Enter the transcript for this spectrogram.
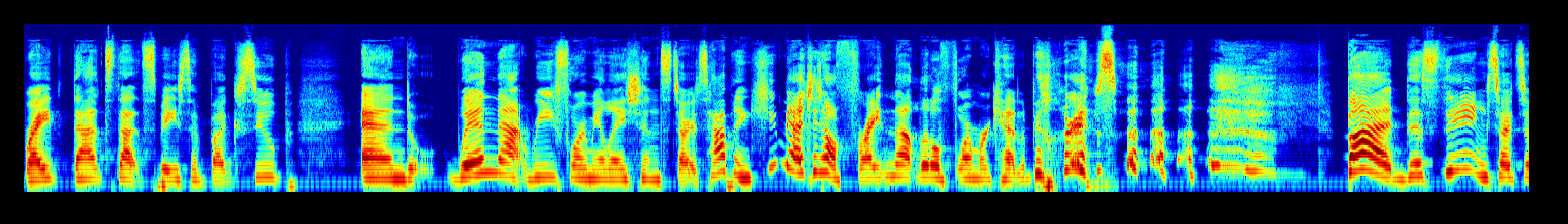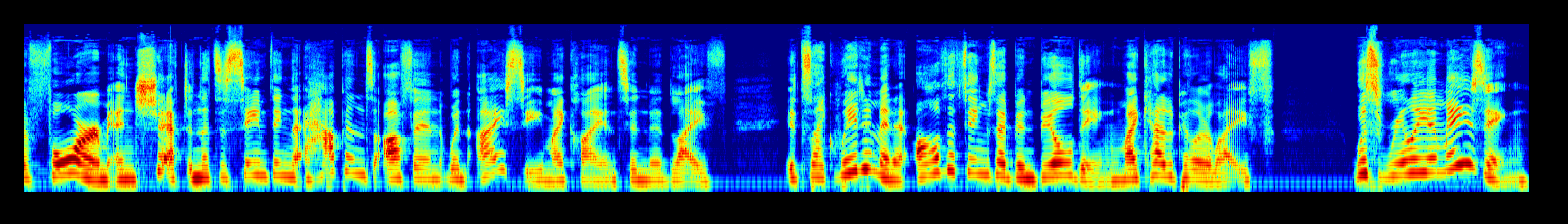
right? That's that space of bug soup. And when that reformulation starts happening, can you imagine how frightened that little former caterpillar is? but this thing starts to form and shift. And that's the same thing that happens often when I see my clients in midlife. It's like, wait a minute, all the things I've been building, my caterpillar life, was really amazing.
